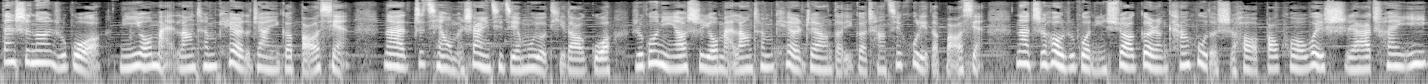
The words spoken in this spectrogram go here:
但是呢，如果你有买 Long-Term Care 的这样一个保险，那之前我们上一期节目有提到过，如果你要是有买 Long-Term Care 这样的一个长期护理的保险，那之后如果您需要个人看护的时候，包括喂食啊、穿衣，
